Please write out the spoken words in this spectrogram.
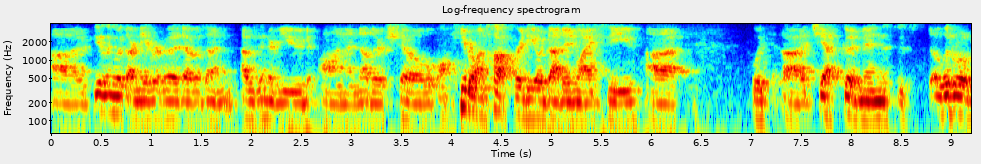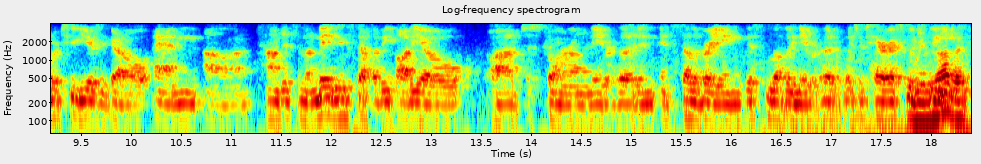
uh, dealing with our neighborhood. I was on I was interviewed on another show here on TalkRadio.nyc uh, with uh, Jeff Goodman. This was a little over two years ago, and uh, Tom did some amazing stuff with the audio. just going around the neighborhood and, and, celebrating this lovely neighborhood of Windsor Terrace, which we, we love it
